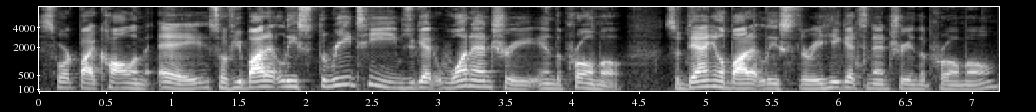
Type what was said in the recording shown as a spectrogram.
Sort by column A. So if you bought at least three teams, you get one entry in the promo. So Daniel bought at least three. He gets an entry in the promo.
